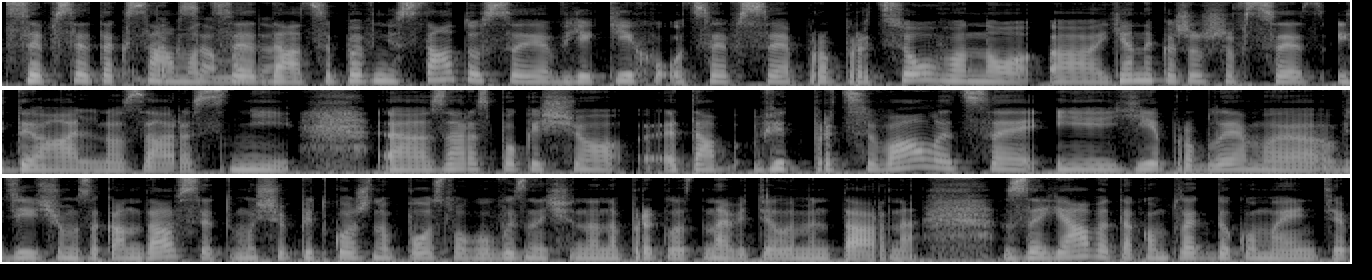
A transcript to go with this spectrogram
Це все так само. само, це да? да, це певні статуси, в яких оце все пропрацьовано. Е, Я не кажу, що все ідеально зараз. Ні. Е, Зараз поки що етап відпрацювали це, і є проблеми в діючому законодавстві, тому що під кожну послугу визначена, наприклад, навіть елементарна заява та комплект документів.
